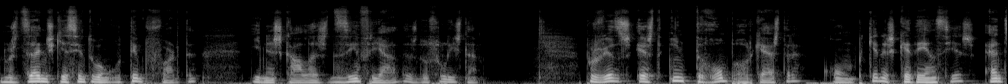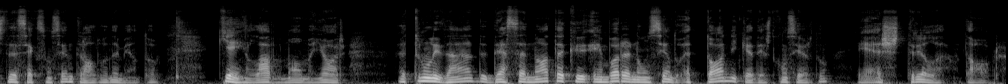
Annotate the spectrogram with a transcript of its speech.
nos desenhos que acentuam o tempo forte e nas escalas desenfreadas do solista. Por vezes, este interrompe a orquestra com pequenas cadências antes da secção central do andamento, que é em Lá bemol maior, a tonalidade dessa nota que, embora não sendo a tónica deste concerto, é a estrela da obra.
